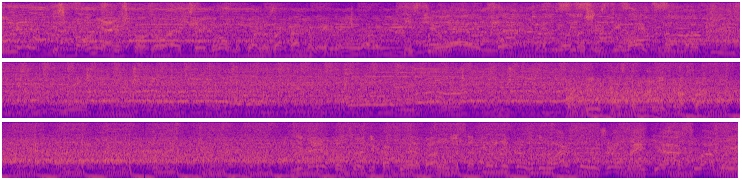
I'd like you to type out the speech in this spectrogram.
делает, что называется, игру, буквально закатывая мяч ворот. Издевается. Гаденыш издевается над врат... Побег останови, красавчик. Не дает он сегодня покоя обороне соперников, дважды уже найдя слабые,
